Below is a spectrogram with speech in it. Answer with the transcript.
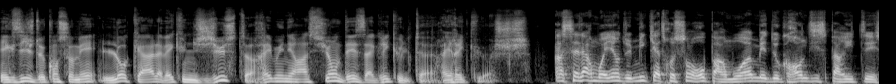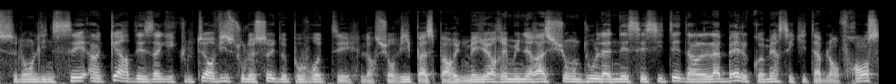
exige de consommer local avec une juste rémunération des agriculteurs. Eric Cuoche. Un salaire moyen de 1400 euros par mois, mais de grandes disparités. Selon l'INSEE, un quart des agriculteurs vivent sous le seuil de pauvreté. Leur survie passe par une meilleure rémunération, d'où la nécessité d'un label commerce équitable en France,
